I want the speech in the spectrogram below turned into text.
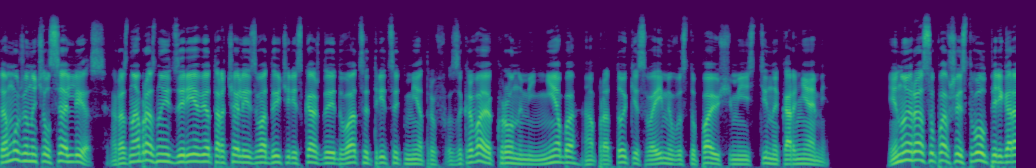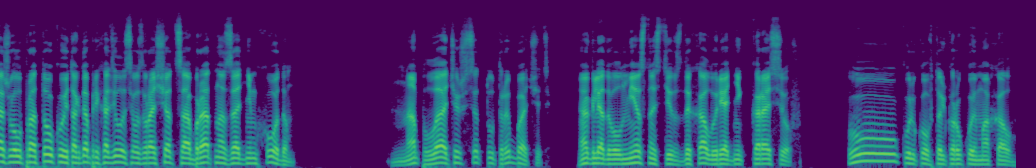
тому же начался лес. Разнообразные деревья торчали из воды через каждые 20-30 метров, закрывая кронами небо, а протоки своими выступающими из тины корнями. Иной раз упавший ствол перегораживал протоку, и тогда приходилось возвращаться обратно задним ходом. «Наплачешься тут рыбачить», — оглядывал местность и вздыхал урядник Карасев. У, Кульков только рукой махал.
